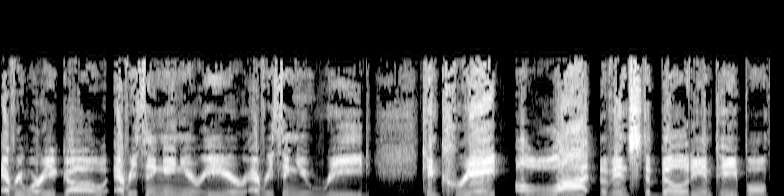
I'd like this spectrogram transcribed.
everywhere you go, everything in your ear, everything you read can create a lot of instability in people,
